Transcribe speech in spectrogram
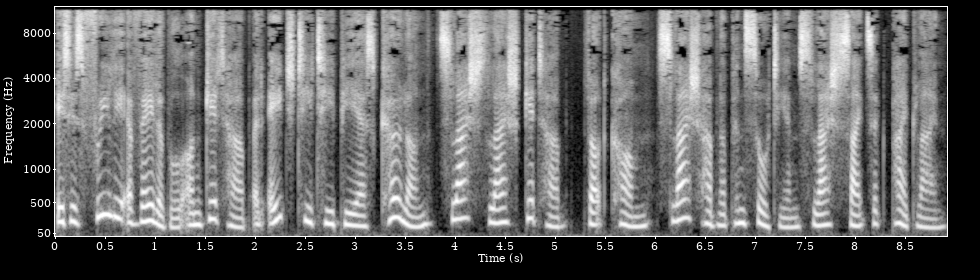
It is freely available on GitHub at https colon slash slash github.com slash hubmapconsortium slash citeseq pipeline.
